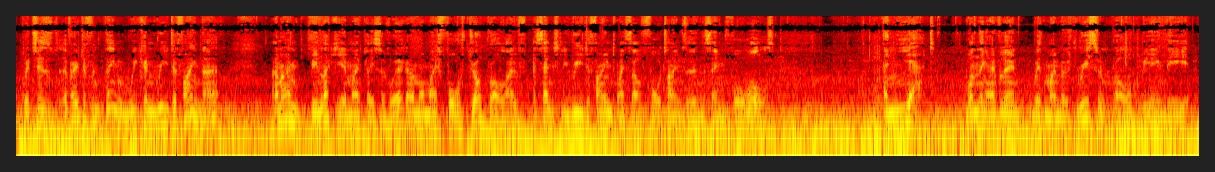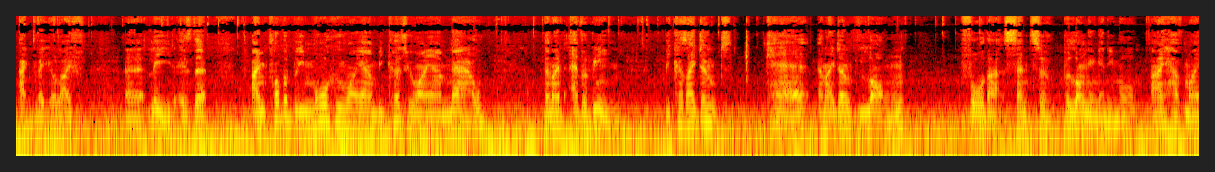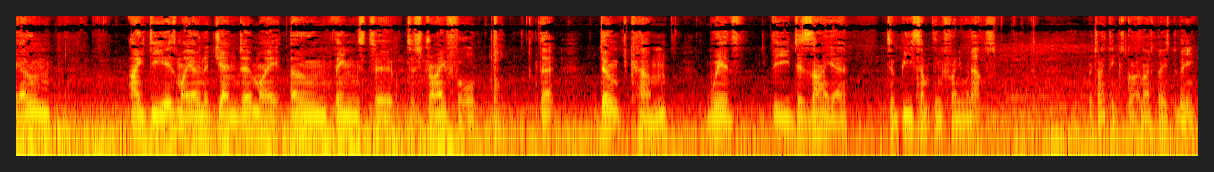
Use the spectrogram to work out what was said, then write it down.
which is a very different thing. We can redefine that. And I've been lucky in my place of work. I'm on my fourth job role. I've essentially redefined myself four times within the same four walls. And yet, one thing I've learned with my most recent role, being the Activate Your Life uh, lead, is that I'm probably more who I am because who I am now than I've ever been. Because I don't care and I don't long for that sense of belonging anymore. I have my own ideas, my own agenda, my own things to, to strive for that don't come with the desire to be something for anyone else, which I think is quite a nice place to be.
